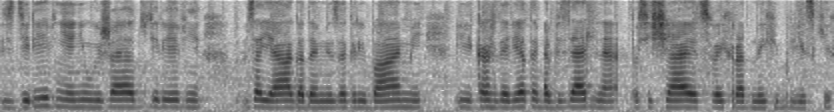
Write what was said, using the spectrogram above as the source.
С деревни, они уезжают в деревни за ягодами, за грибами, и каждое лето обязательно посещают своих родных и близких.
